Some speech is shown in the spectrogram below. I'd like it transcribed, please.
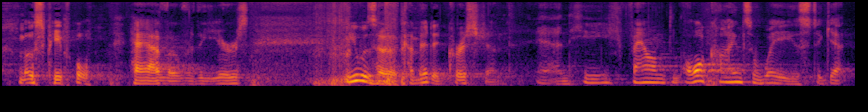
Most people have over the years. He was a committed Christian, and he found all kinds of ways to get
